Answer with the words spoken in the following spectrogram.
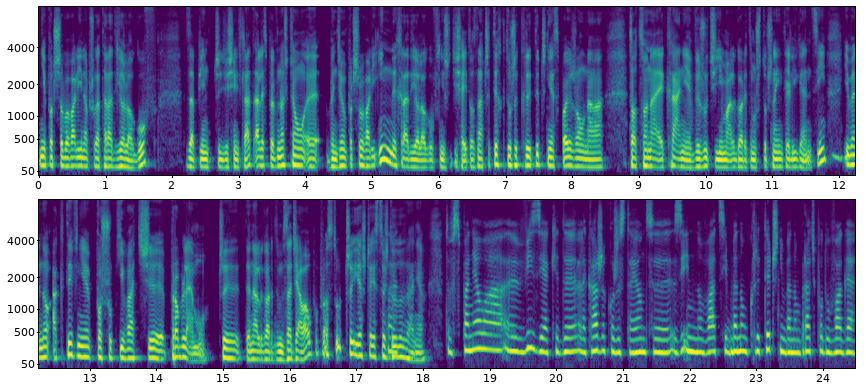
nie potrzebowali na przykład radiologów za 5 czy 10 lat, ale z pewnością e, będziemy potrzebowali innych radiologów niż dzisiaj. To znaczy tych, którzy krytycznie spojrzą na to, co na ekranie wyrzuci im algorytm sztucznej inteligencji i będą aktywnie poszukiwać e, problemu czy ten algorytm zadziałał po prostu, czy jeszcze jest coś tak. do dodania? To wspaniała e, wizja, kiedy lekarze korzystający z innowacji będą krytyczni, będą brać pod uwagę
